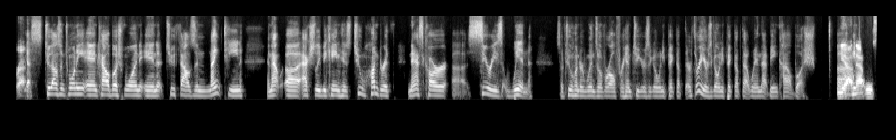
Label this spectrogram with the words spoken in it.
Correct. Yes, 2020, and Kyle Busch won in 2019, and that uh, actually became his 200th NASCAR uh, Series win. So 200 wins overall for him two years ago when he picked up there, three years ago when he picked up that win, that being Kyle Busch. Uh, yeah, and that was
